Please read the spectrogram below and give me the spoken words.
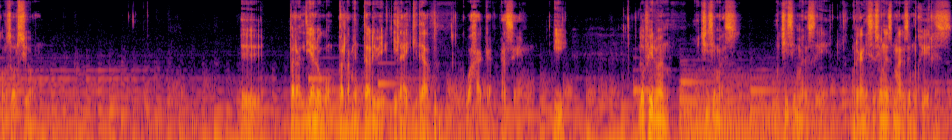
consorcio eh, para el diálogo parlamentario y la equidad, Oaxaca AC. Y lo firman muchísimas, muchísimas eh, organizaciones más de mujeres.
